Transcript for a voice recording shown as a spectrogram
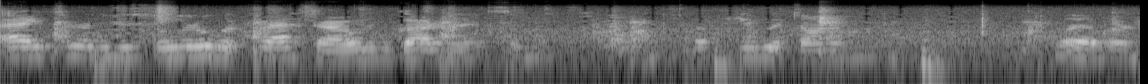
I turned just a little bit faster, I would have gotten it some a few hits on him. Whatever.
